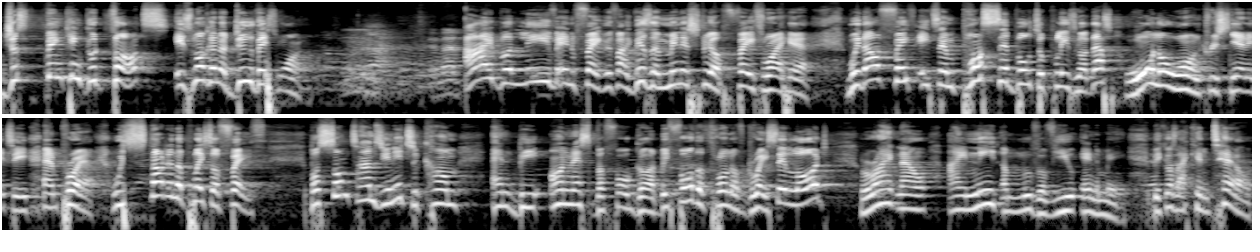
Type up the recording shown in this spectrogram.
just thinking good thoughts is not going to do this one. I believe in faith. In fact, this is a ministry of faith right here. Without faith, it's impossible to please God. That's one on one Christianity and prayer. We start in the place of faith. But sometimes you need to come and be honest before God, before the throne of grace. Say, Lord, right now, I need a move of you in me because I can tell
